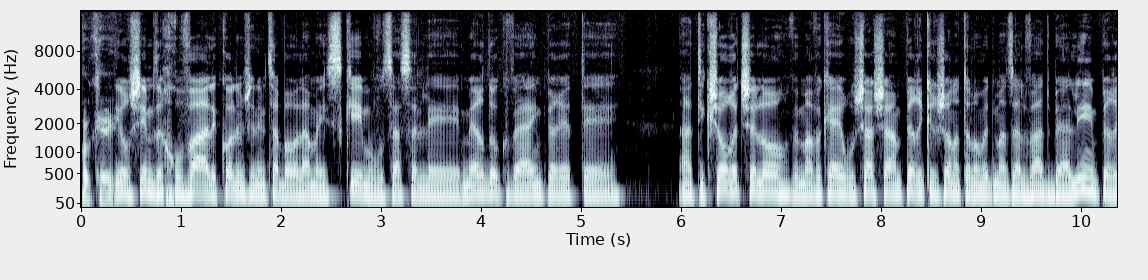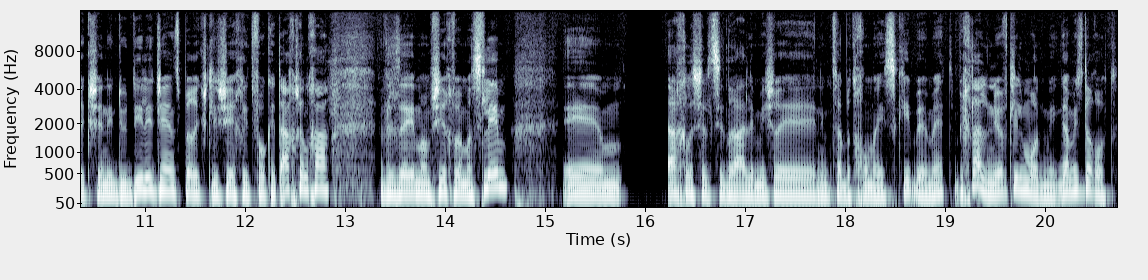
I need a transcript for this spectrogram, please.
אוקיי. יורשים זה חובה לכל מי שנמצא בעולם העסקי, מבוסס על אה, מרדוק והאימפריית אה, התקשורת שלו ומאבקי הירושה שם. פרק ראשון אתה לומד מה זה הלוואת בעלים, פרק שני due diligence, פרק שלישי איך לדפוק את אח שלך, וזה ממשיך ומסלים. אמ, אחלה של סדרה למי שנמצא בתחום העסקי, באמת. בכלל, אני אוהבת ללמוד, גם מסדרות.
